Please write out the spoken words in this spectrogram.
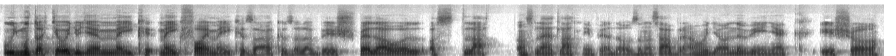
úgy mutatja, hogy ugye melyik, melyik faj melyikhez áll közelebb, és például azt, lát, azt lehet látni például azon az ábrán, hogy a növények és a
